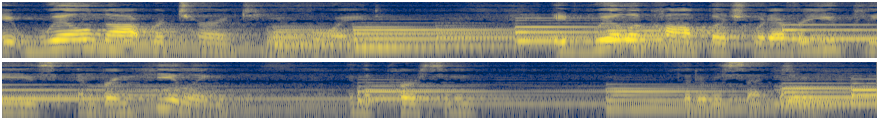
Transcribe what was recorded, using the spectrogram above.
It will not return to you void. It will accomplish whatever you please and bring healing in the person that it was sent to.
